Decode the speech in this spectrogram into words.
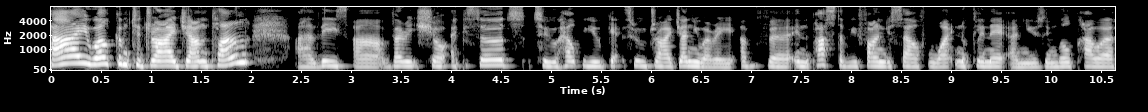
Hi, welcome to Dry Jan Plan. Uh, these are very short episodes to help you get through dry January. Uh, in the past, have you found yourself white knuckling it and using willpower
